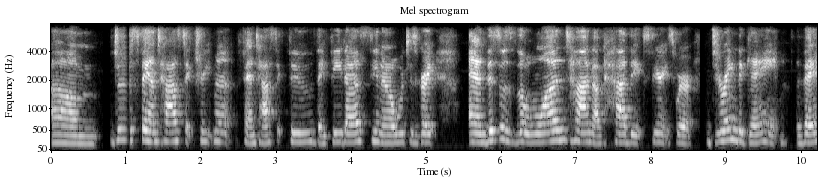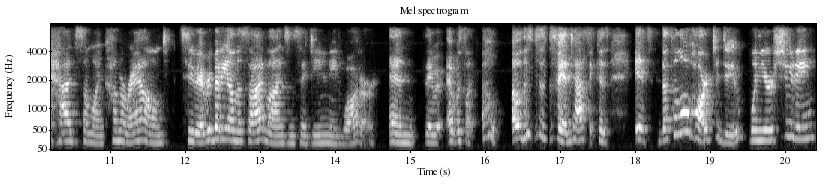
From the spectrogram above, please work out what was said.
Um, just fantastic treatment, fantastic food. They feed us, you know, which is great. And this was the one time I've had the experience where during the game, they had someone come around to everybody on the sidelines and say, Do you need water? And they it was like, Oh, oh, this is fantastic. Because it's that's a little hard to do when you're shooting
